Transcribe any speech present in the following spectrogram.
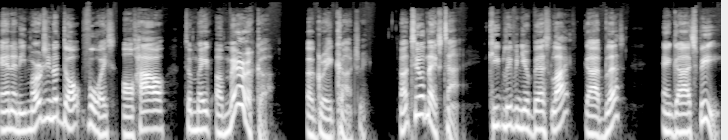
and an emerging adult voice on how to make America a great country. Until next time, keep living your best life. God bless and Godspeed.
